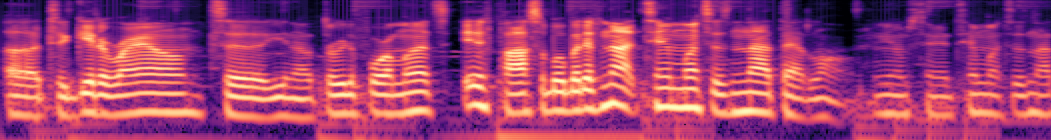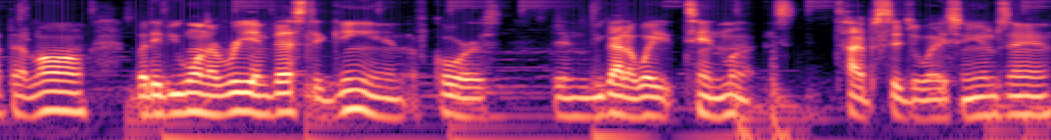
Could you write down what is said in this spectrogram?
Uh, to get around to you know three to four months if possible. But if not 10 months is not that long. You know what i'm saying? 10 months is not that long. But if you want to reinvest again of course then you got to wait 10 months type of situation. You know what i'm saying?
